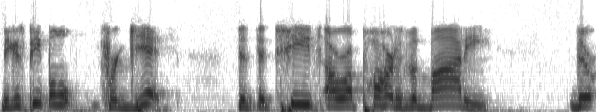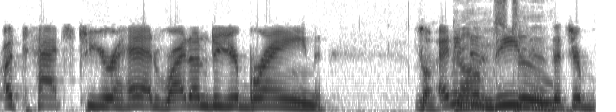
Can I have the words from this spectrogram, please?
because people forget that the teeth are a part of the body. They're attached to your head, right under your brain. So your any diseases too. that you're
